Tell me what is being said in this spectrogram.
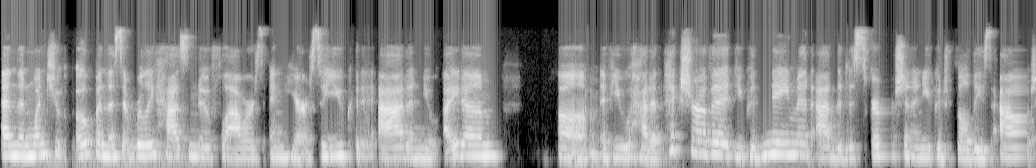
And then once you open this, it really has no flowers in here. So you could add a new item. Um, if you had a picture of it, you could name it, add the description, and you could fill these out.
